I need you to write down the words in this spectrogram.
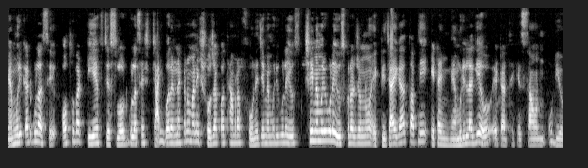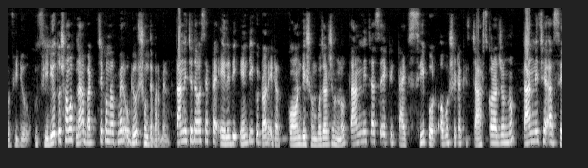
মেমোরি কার্ডগুলো আছে, অথবা টিএফ যে স্লটগুলো আছে, যাই বলেন না কেন মানে সোজা কথা আমরা ফোনে যে মেমোরিগুলো ইউজ সেই মেমোরিগুলো ইউজ করার জন্য একটি জায়গা। তো আপনি এটাই মেমোরি লাগিয়েও এটার থেকে সাউন্ড অডিও ভিডিও ভিডিও তো সম্ভব না বাট যে কোনো রকমের অডিও শুনতে পারবেন। তার নিচে দেওয়া আছে একটা এলইডি ইন্ডিকেটর এটার কন্ডিশন বোঝার জন্য। তার নিচে আছে একটি টাইপ সি পোর্ট অবশ্যই এটাকে চার্জ করার জন্য। তার নিচে আছে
